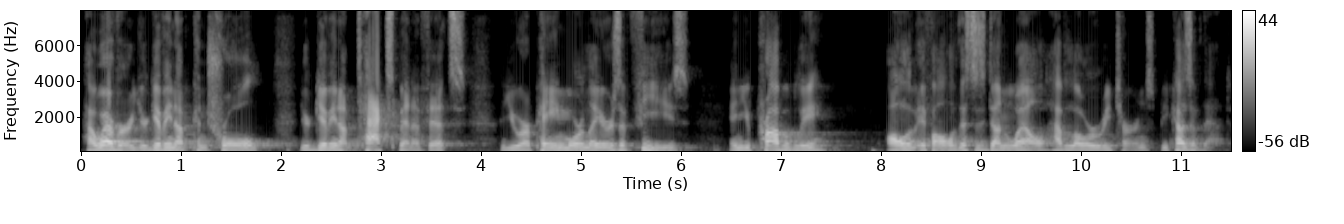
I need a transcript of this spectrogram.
However, you're giving up control, you're giving up tax benefits, you are paying more layers of fees, and you probably, all of, if all of this is done well, have lower returns because of that.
